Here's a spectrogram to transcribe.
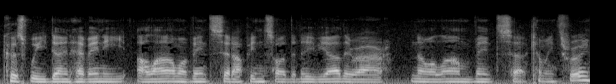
because we don't have any alarm events set up inside the DVR there are no alarm events uh, coming through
